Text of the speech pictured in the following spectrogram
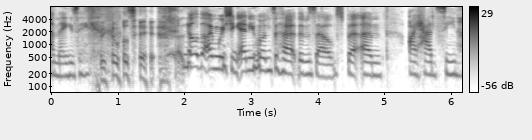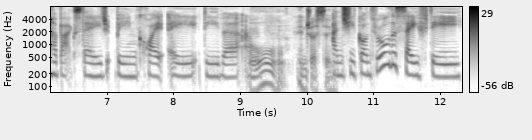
Amazing. was it? Not that I'm wishing anyone to hurt themselves, but um, I had seen her backstage being quite a diva, and, Oh, interesting. and she'd gone through all the safety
